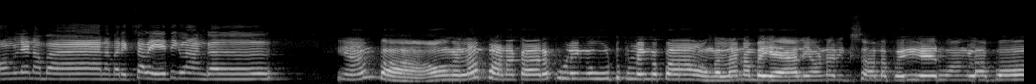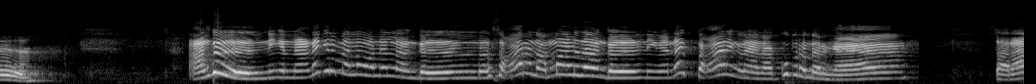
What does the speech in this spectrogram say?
அவங்களே நம்ம நம்ம ரிக்ஷாவில் ஏற்றிக்கலாம் அங்கிள். ஏன்பா அவங்க எல்லாம் பணக்கார பிள்ளைங்க வீட்டு பிள்ளைங்கப்பா அவங்க எல்லாம் நம்ம ஏழையான ரிக்ஷால போய் ஏறுவாங்களா போ அங்கிள் நீங்கள் நினைக்கிற மாதிரிலாம் ஒன்றும் இல்லை அங்கிள். சாரா நம்ம ஆளு தான் அங்கிள். நீங்கள் வேணா பாருங்களேன் நான் கூப்பிட்றேன் பாருங்க. சாரா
